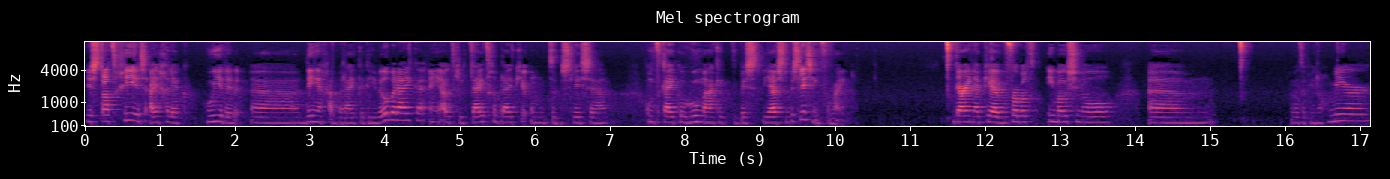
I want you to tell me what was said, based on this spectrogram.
Je strategie is eigenlijk hoe je de uh, dingen gaat bereiken die je wil bereiken. En je autoriteit gebruik je om te beslissen, om te kijken hoe maak ik de, juiste beslissing voor mij. Daarin heb je bijvoorbeeld emotional Ehm, wat heb je nog meer?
